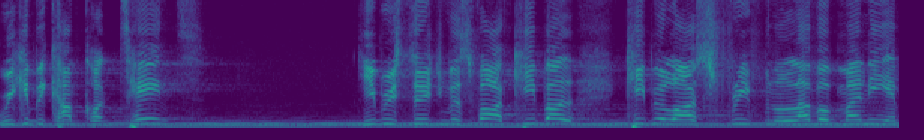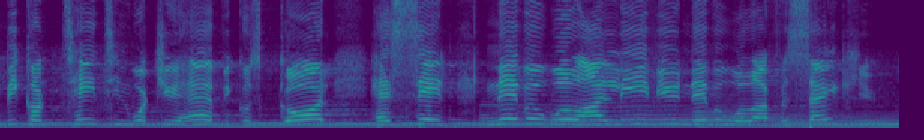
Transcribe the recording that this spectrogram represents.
We can become content. Hebrews 13, verse 5 keep, our, keep your lives free from the love of money and be content in what you have because God has said, Never will I leave you, never will I forsake you.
